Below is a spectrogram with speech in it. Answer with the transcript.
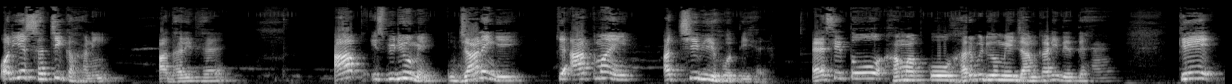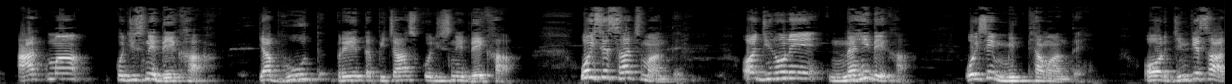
और यह सच्ची कहानी आधारित है। आप इस वीडियो में जानेंगे कि आत्माएँ अच्छी भी होती है। ऐसे तो हम आपको हर वीडियो में जानकारी देते हैं कि आत्मा को जिसने देखा या भूत, प्रेत, पिचास को जिसने देखा, वो इसे सच मानते हैं। और जिन्होंने नहीं देखा, वो इसे मिथ्या मानते हैं। और जिनके साथ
